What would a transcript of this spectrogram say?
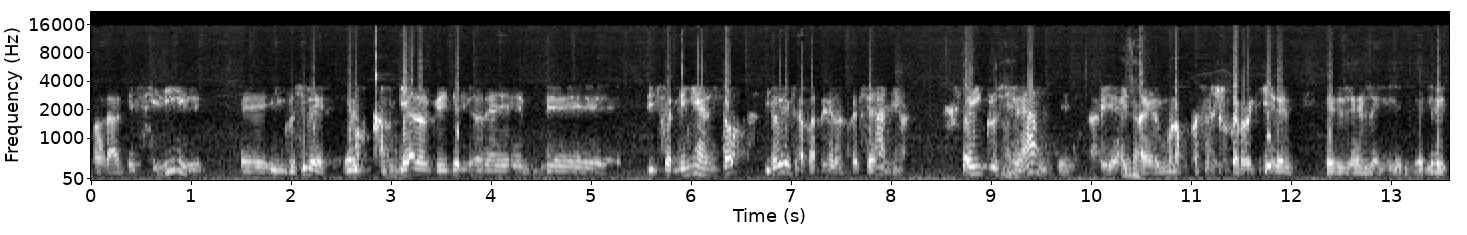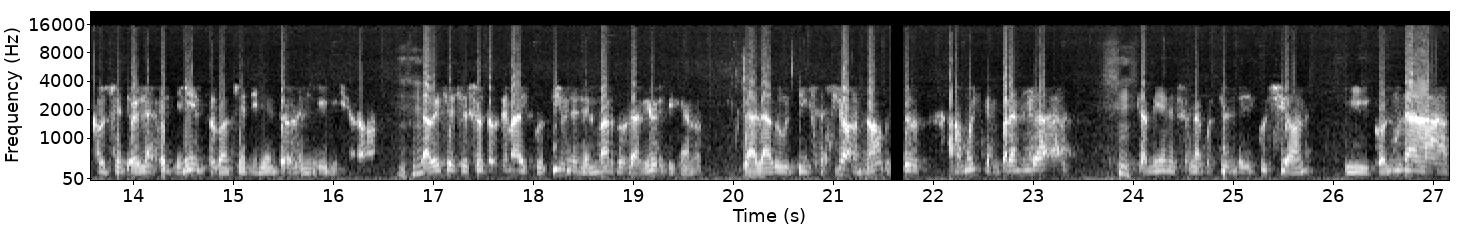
para decidir, eh, inclusive hemos cambiado el criterio de, discernimiento y hoy es a partir de los 13 años, e inclusive antes, hay, algunos procesos que requieren el, el, el, el, asentimiento, el consentimiento del niño, ¿no? A veces es otro tema discutible en el marco de la bioética, ¿no? La, la adultización, ¿no? a muy temprana edad, hmm. también es una cuestión de discusión, y con una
